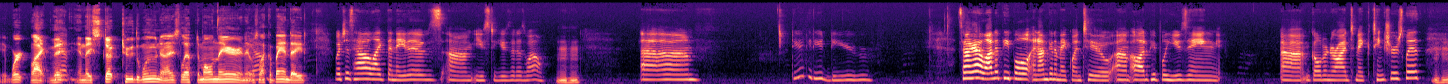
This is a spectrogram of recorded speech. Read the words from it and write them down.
it worked like that. Yep. And they stuck to the wound, and I just left them on there, and it was like a band aid. Which is how like the natives um, used to use it as well. Mm-hmm. Um, do do do do. So I got a lot of people, and I'm gonna make one too. Um, a lot of people using um, goldenrod to make tinctures with. Mm-hmm.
